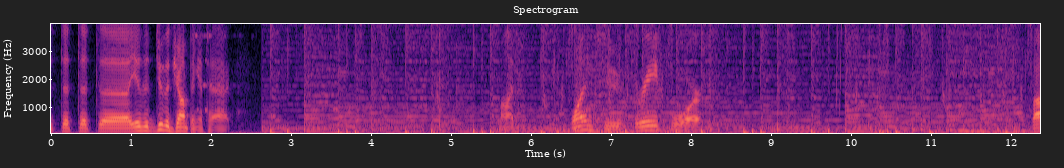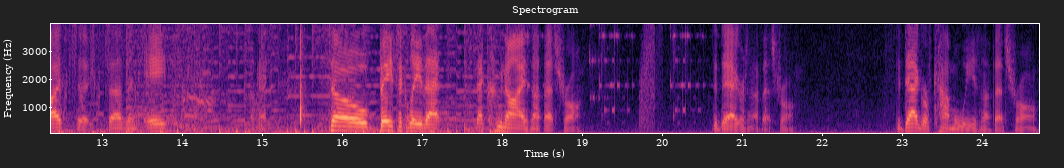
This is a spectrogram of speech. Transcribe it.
da, da, you do the jumping attack. Come on. One, two, three, four. Five, six, seven, eight. Okay. So basically that that kunai is not that strong. The dagger's not that strong. The dagger of Kamui is not that strong.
